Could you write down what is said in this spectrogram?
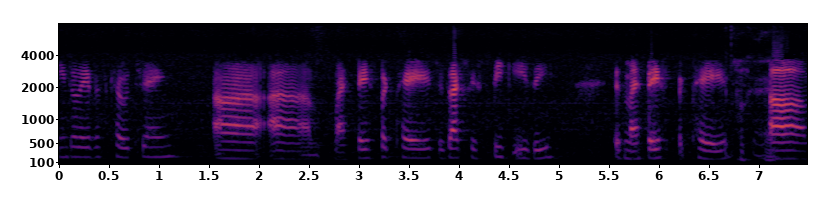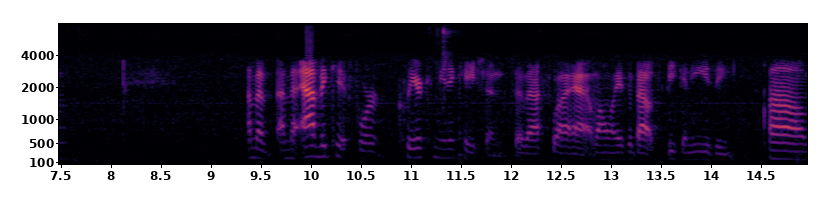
Angel Davis Coaching. uh, um, my Facebook page. is actually Speak Easy. Is my Facebook page. Okay. Um, I'm a I'm an advocate for clear communication, so that's why I'm always about speaking easy. Um,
